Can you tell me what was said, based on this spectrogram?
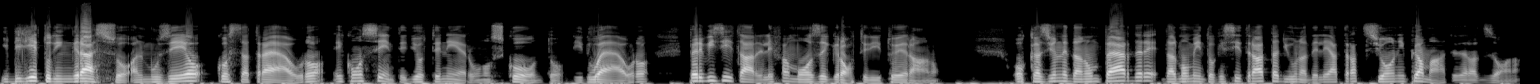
Il biglietto d'ingresso al museo costa 3 euro e consente di ottenere uno sconto di 2 euro per visitare le famose grotte di Toerano. Occasione da non perdere dal momento che si tratta di una delle attrazioni più amate della zona.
